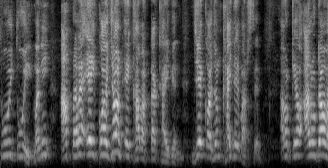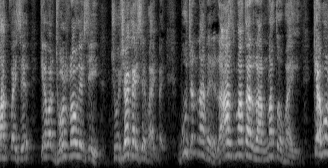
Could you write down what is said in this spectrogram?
তুই তুই মানে আপনারা এই কয়জন এই খাবারটা খাইবেন? যে কয়জন খাইতে পারছে? আবার কেউ আলুটাও ভাগ পাইছে, কেউ আবার ঝোলটাও দেখছি চুইসা খাইছে ভাই ভাই। বুঝেন না রে, রাজমাতার রান্না তো ভাই, কেমন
